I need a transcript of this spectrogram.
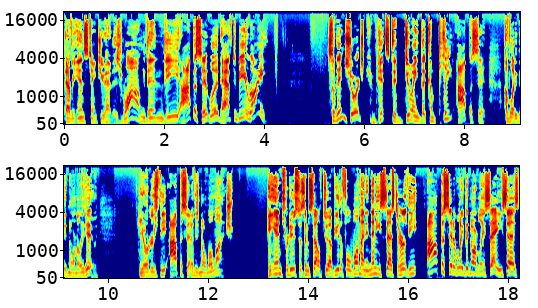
every instinct you have is wrong, then the opposite would have to be right. So then George commits to doing the complete opposite of what he would normally do. He orders the opposite of his normal lunch. He introduces himself to a beautiful woman and then he says to her the opposite of what he would normally say. He says,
